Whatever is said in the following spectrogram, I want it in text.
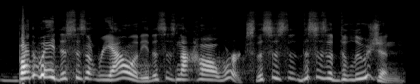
by the way, this isn't reality. This is not how it works. This is, this is a delusion,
